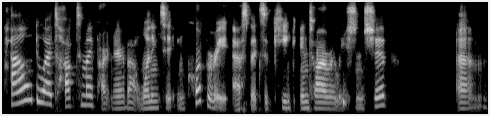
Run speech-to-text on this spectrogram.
How do I talk to my partner about wanting to incorporate aspects of kink into our relationship? Um,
